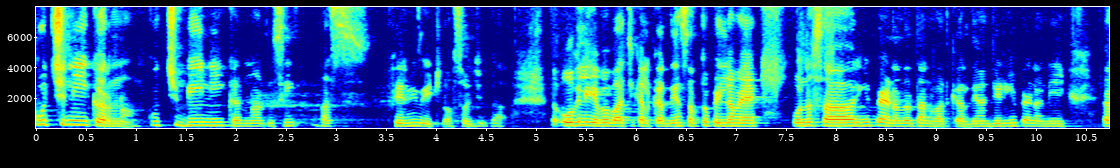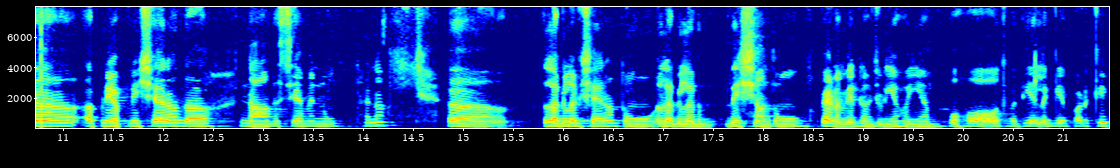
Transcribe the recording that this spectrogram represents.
ਕੁਝ ਨਹੀਂ ਕਰਨਾ ਕੁਝ ਵੀ ਨਹੀਂ ਕਰਨਾ ਤੁਸੀਂ ਬਸ ਫਿਰ ਵੀ weight loss ਹੋ ਜੂਗਾ ਤਾਂ ਉਹਦੇ ਲਈ ਆਪਾਂ ਬਾਅਦ ਚ ਗੱਲ ਕਰਦੇ ਹਾਂ। ਸਭ ਤੋਂ ਪਹਿਲਾਂ ਮੈਂ ਉਹਨਾਂ ਸਾਰੀਆਂ ਭੈਣਾਂ ਦਾ ਧੰਨਵਾਦ ਕਰਦੇ ਹਾਂ। ਜਿਹੜੀਆਂ ਭੈਣਾਂ ਨੇ ਆਪਣੇ ਆਪਣੇ ਸ਼ਹਿਰਾਂ ਦਾ ਨਾਂ ਦੱਸਿਆ ਮੈਨੂੰ ਹੈਨਾ ਅਹ, ਅਲੱਗ-ਅਲੱਗ ਸ਼ਹਿਰਾਂ ਤੋਂ, ਅਲੱਗ-ਅਲੱਗ ਦੇਸ਼ਾਂ ਤੋਂ ਭੈਣਾਂ ਮੇਰੇ ਨਾਲ ਜੁੜੀਆਂ ਹੋਈਆਂ, ਬਹੁਤ ਵਧੀਆ ਲੱਗਿਆ ਪੜ੍ਹ ਕੇ।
